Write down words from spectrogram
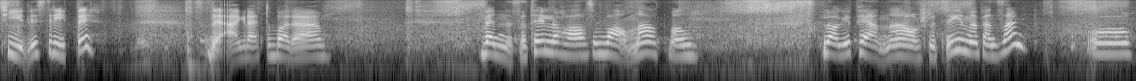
tydelige striper. Det er greit å bare venne seg til å ha som vane at man lager pene avslutninger med penselen og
